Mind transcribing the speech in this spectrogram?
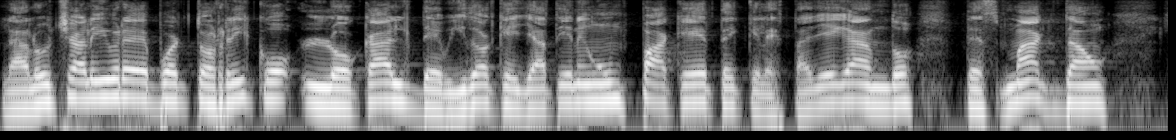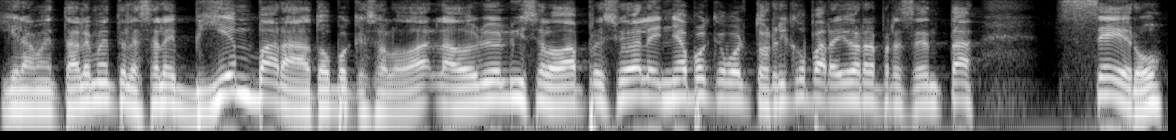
La lucha libre de Puerto Rico local debido a que ya tienen un paquete que le está llegando de SmackDown y lamentablemente le sale bien barato porque se lo da, la WWE se lo da a precio de leña porque Puerto Rico para ellos representa cero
